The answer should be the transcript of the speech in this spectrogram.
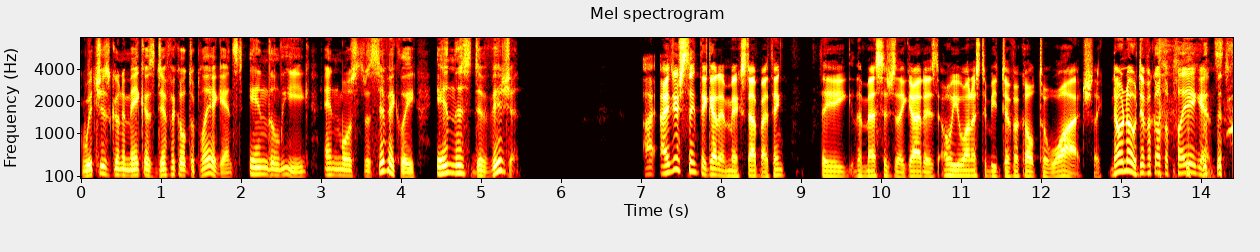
Which is going to make us difficult to play against in the league, and most specifically in this division? I, I just think they got it mixed up. I think the the message they got is, "Oh, you want us to be difficult to watch?" Like, no, no, difficult to play against.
